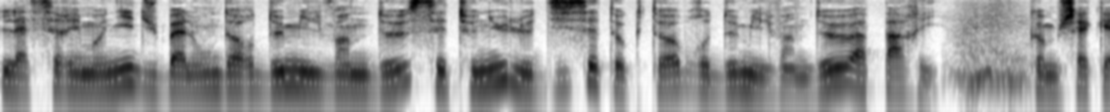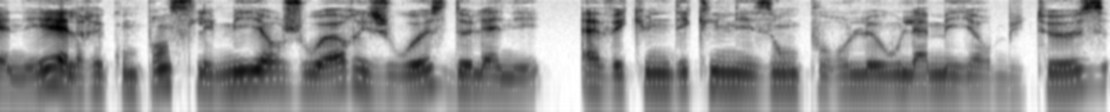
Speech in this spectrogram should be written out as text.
La cérémonie du Ballon d'Or 2022 s'est tenue le 17 octobre 2022 à Paris. Comme chaque année, elle récompense les meilleurs joueurs et joueuses de l'année, avec une déclinaison pour le ou la meilleure buteuse,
